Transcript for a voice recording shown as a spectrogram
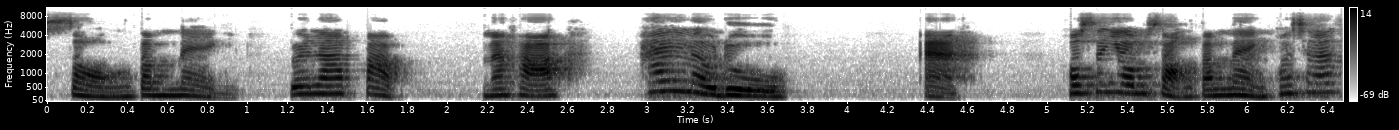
2ตำแหน่ง เวลาปรับนะคะ ให้เราดูอะ ทศนิยม 2ตำแหน่ง เพราะฉะนั้น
